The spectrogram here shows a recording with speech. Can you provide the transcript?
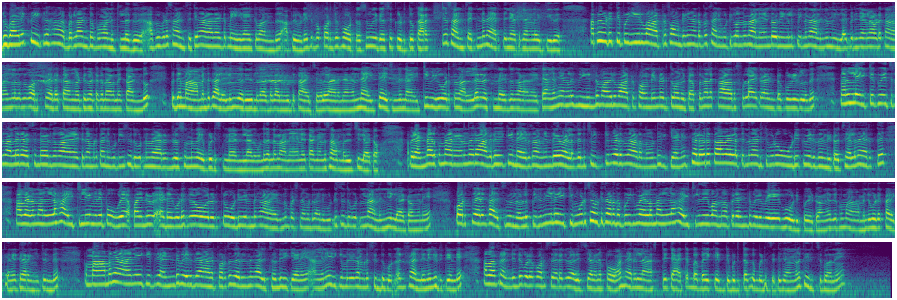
ദുബായിലെ ക്രീക്ക് ഹാർബറിലാണ് കേട്ടോ വന്നിട്ടുള്ളത്. അപ്പോൾ ഇവിടെ സൺസെറ്റ് കാണാനായിട്ട് മെയിനായിട്ട് വന്നത്. അപ്പോൾ ഇവിടെ എത്തിയപ്പോൾ കുറച്ച് ഫോട്ടോസും വീഡിയോസും ഒക്കെ എടുത്തു. കറക്റ്റ് സൺസെറ്റിന്റെ നേരത്തെ തന്നെയായിട്ട് ഞങ്ങൾ എത്തിയത്. അപ്പോൾ ഇവിടെ എത്തിയപ്പോൾ ഈ ഒരു വാട്ടർ ഫൗണ്ടൈൻ കണ്ടപ്പോൾ തനിക്കുട്ടിക്ക് ഒന്നും നനയാൻ തോന്നിയെങ്കിൽ പിന്നെ നനഞ്ഞൊന്നുമില്ല. പിന്നെ ഞങ്ങൾ അവിടെ കാണാനുള്ളതൊക്കെ കുറച്ച് നേരമൊക്കെ അങ്ങോട്ടും ഇങ്ങോട്ടൊക്കെ നടന്ന് കണ്ടു. ഇപ്പോൾ ഇതേ മാമന്റെ തലയിലും കയറി കേട്ടോ തനിക്കുട്ടി കാഴ്ചകൾ കാണാൻ. അങ്ങനെ നൈറ്റ് അയച്ചിട്ടുണ്ട് നൈറ്റ് വ്യൂ കൊടുത്ത് നല്ല രസമുണ്ടായിരുന്നു കാണാനായിട്ട്. അങ്ങനെ ഞങ്ങൾ വീണ്ടും ആ ഒരു വാട്ടർ ഫൗണ്ടൈന്റെ അടുത്ത് വന്നിട്ട്. അപ്പോൾ നല്ല കളർഫുൾ ആയിട്ടാണ് ഇപ്പോൾ ഇവിടെ ഉള്ളത്. നല്ല ലൈറ്റൊക്കെ വെച്ചിട്ട് നല്ല രസമുണ്ടായിരുന്നു കാണാനായിട്ട്. നമ്മുടെ തനിക്കുട്ടി സിതുകൂട്ടിന് വേറെ ഡ്രസ്സൊന്നും കൈ പിടിച്ചിട്ടുണ്ടായിരുന്നില്ല. അതുകൊണ്ട് തന്നെ നനയാനായിട്ട് അങ്ങനെ സമ്മതിച്ചില്ല കേട്ടോ. അപ്പോൾ രണ്ടാൾക്കും നനയണമെന്ന് ഒരു ആഗ്രഹമൊക്കെ ഉണ്ടായിരുന്നു അങ്ങനത്തെ വെള്ളത്തിന് ചുറ്റും കിടന്ന് നടന്നുകൊണ്ടിരിക്കുകയാണ്. ചിലവരൊക്കെ ആ വെള്ളത്തിന്റെ നടിച്ചു കൂടെ ഓടിയൊക്കെ വരുന്നുണ്ട് കേട്ടോ. ചില നേരത്ത് ആ വെള്ളം നല്ല ഹൈറ്റിൽ ഇങ്ങനെ പോവുക അപ്പോൾ അതിന്റെ ഇടയിൽ കൂടെ ഒക്കെ ഓരോരുത്തർ ഓടി വരുന്ന കാണായിരുന്നു. പക്ഷെ നമ്മുടെ തനിക്കുട്ടി സിതുകൂട്ടി നനഞ്ഞില്ല കേട്ടോ അങ്ങനെ. കുറച്ച് നേരം കളിച്ച് നിന്നുള്ളൂ പിന്നെ ഈ ലൈറ്റും കൂടെ ചവിട്ടി നടന്നപ്പോഴേക്കും വെള്ളം നല്ല ഹൈറ്റിൽ ദേ വന്നു. അപ്പോൾ രണ്ടുപേരും വേഗം ഓടിപ്പോയി കേട്ടോ. അങ്ങനെ ഇപ്പോൾ മാമന്റെ കൂടെ കളിക്കാനായിട്ട് ഇറങ്ങിയിട്ടുണ്ട്. അപ്പം മാമനെ ആനയാക്കിയിട്ട് രണ്ടുപേരും ആനപ്പുറത്ത് കയറി നിന്ന് കളിച്ചുകൊണ്ടിരിക്കുകയാണ് അങ്ങനെ ഇരിക്കുമ്പോഴേ നമ്മുടെ സിദ്ധുക്കൂട്ടിന് ഒരു ഫ്രണ്ടിനെ കിട്ടിയിട്ടുണ്ട്. അപ്പോൾ ആ ഫ്രണ്ടിന്റെ കൂടെ കുറച്ച് നേരമൊക്കെ കളിച്ചു അങ്ങനെ പോകാൻ നേരം ലാസ്റ്റ് ടാറ്റ ബബൈ കെട്ടിപ്പിടുത്തൊക്കെ പിടിച്ചിട്ട് ഞങ്ങൾ തിരിച്ചു പോന്നേ.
